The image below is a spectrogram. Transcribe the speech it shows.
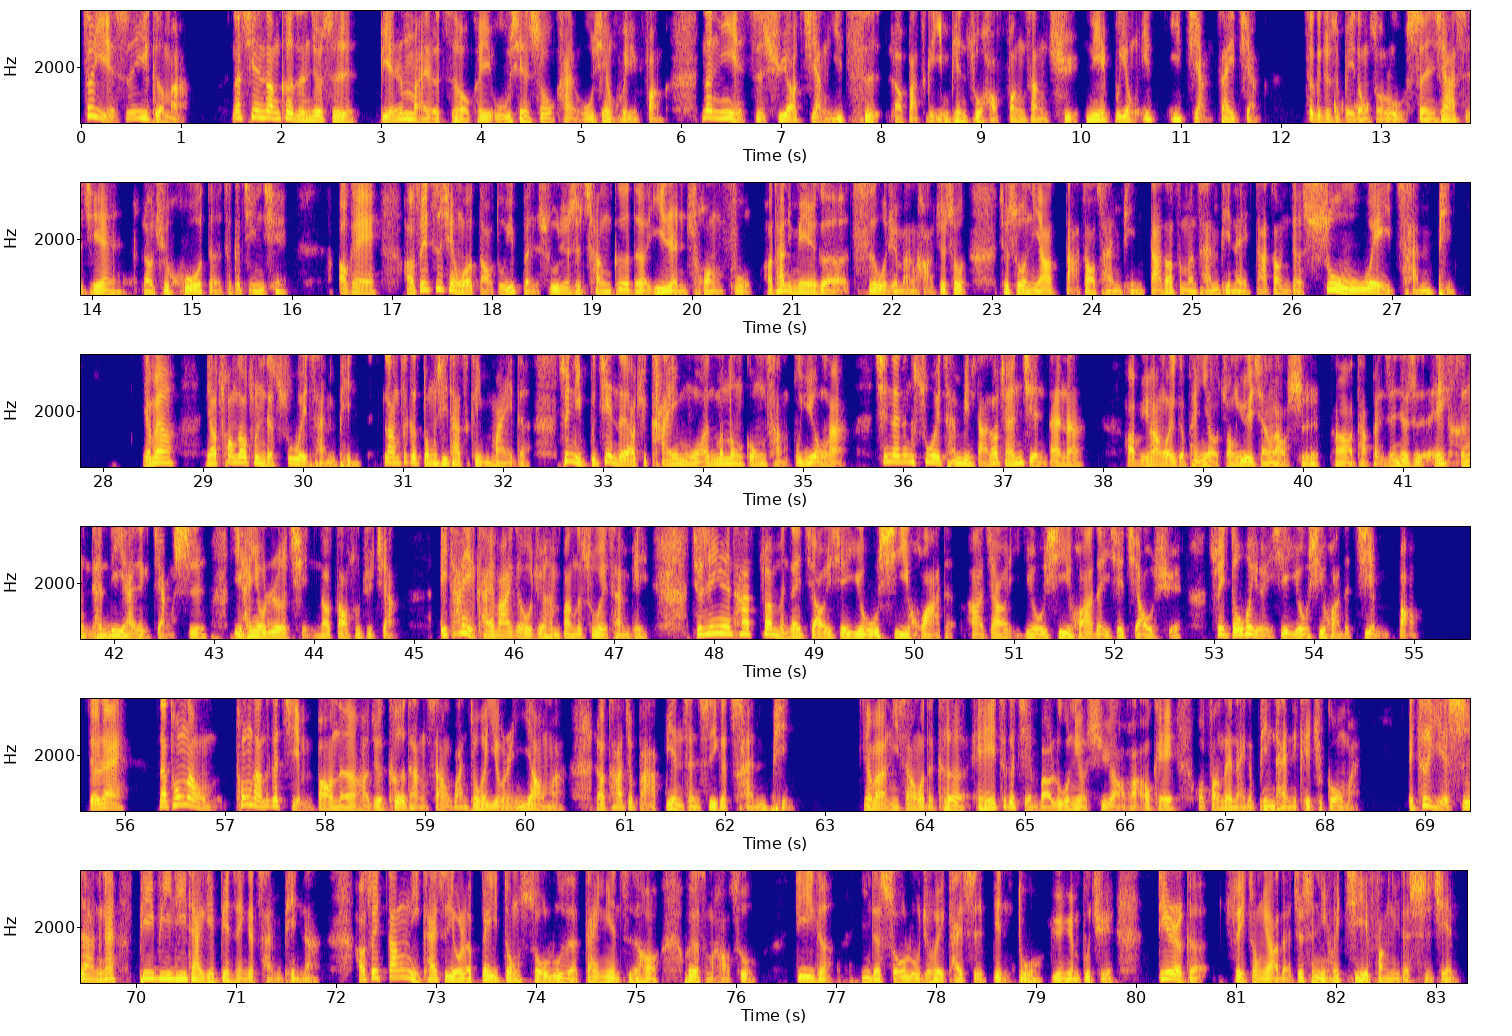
这也是一个嘛。那线上课程就是别人买了之后可以无限收看、无限回放，那你也只需要讲一次，然后把这个影片做好放上去，你也不用一一讲再讲，这个就是被动收入，省下时间，然后去获得这个金钱。OK，好，所以之前我导读一本书，就是唱歌的艺人创富，好，它里面有一个词，我觉得蛮好，就说就说你要打造产品，打造什么产品呢？打造你的数位产品，有没有？你要创造出你的数位产品，让这个东西它是可以卖的，所以你不见得要去开模，那么弄工厂不用啊。现在那个数位产品打造起来很简单呐。好，比方我一个朋友庄月祥老师啊，他本身就是哎很很厉害的一个讲师，也很有热情，然后到处去讲。诶，他也开发一个我觉得很棒的数位产品，就是因为他专门在教一些游戏化的啊，教游戏化的一些教学，所以都会有一些游戏化的简报，对不对？那通常我们通常这个简报呢，哈，就是课堂上完都会有人要嘛，然后他就把它变成是一个产品，有没有？你上我的课，诶，这个简报如果你有需要的话，OK，我放在哪个平台你可以去购买。哎，这也是啊！你看 PPT 它也可以变成一个产品呐。好，所以当你开始有了被动收入的概念之后，会有什么好处？第一个，你的收入就会开始变多，源源不绝。第二个，最重要的就是你会解放你的时间，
